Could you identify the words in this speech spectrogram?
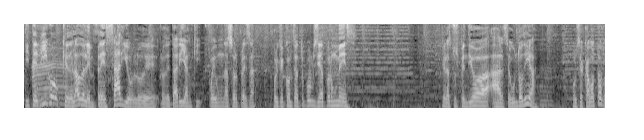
Y te Ah, digo que del lado del empresario, lo de, lo de Daddy Yankee fue una sorpresa, porque contrató publicidad por un mes, que la suspendió a- al segundo día, Ah, pues se acabó todo.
